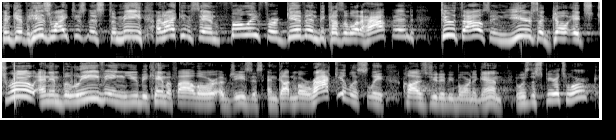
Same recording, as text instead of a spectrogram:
and give His righteousness to me. And I can stand fully forgiven because of what happened 2,000 years ago, it's true. And in believing, you became a follower of Jesus, and God miraculously caused you to be born again. It was the Spirit's work.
